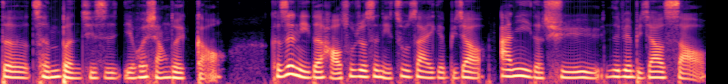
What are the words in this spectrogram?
的成本其实也会相对高。可是你的好处就是你住在一个比较安逸的区域，那边比较少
